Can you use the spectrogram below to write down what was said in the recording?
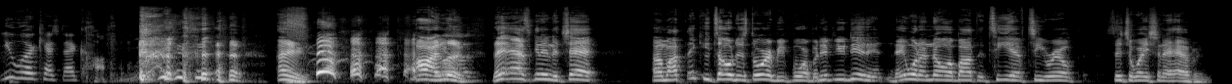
You would catch that comment. Hey. All right, look. They asking in the chat. Um, I think you told this story before, but if you didn't, they want to know about the TFT rail situation that happened.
